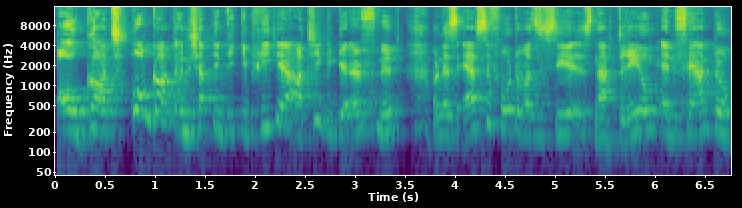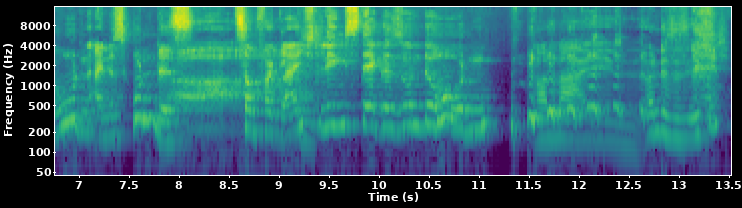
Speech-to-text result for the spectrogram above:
Oh Gott, oh Gott. Und ich habe den Wikipedia-Artikel geöffnet und das erste Foto, was ich sehe, ist nach Drehung entfernte Hoden eines Hundes. Oh. Zum Vergleich links der gesunde Hoden. Oh nein. Und ist es eklig?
